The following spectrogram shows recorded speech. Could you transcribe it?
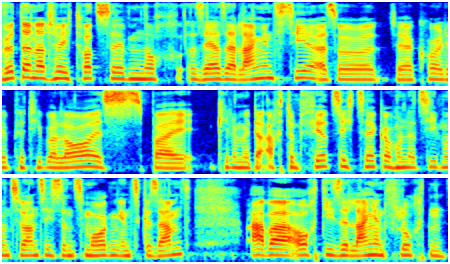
Wird dann natürlich trotzdem noch sehr, sehr lang ins Ziel. Also der Col de Petit Ballon ist bei Kilometer 48 circa, 127 sind es morgen insgesamt. Aber auch diese langen Fluchten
